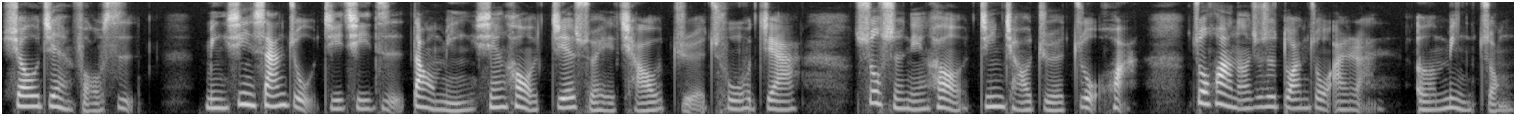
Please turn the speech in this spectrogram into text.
修建佛寺。敏信山主及其子道明先后皆随乔觉出家。数十年后，金乔觉作画，作画呢就是端坐安然而命终。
